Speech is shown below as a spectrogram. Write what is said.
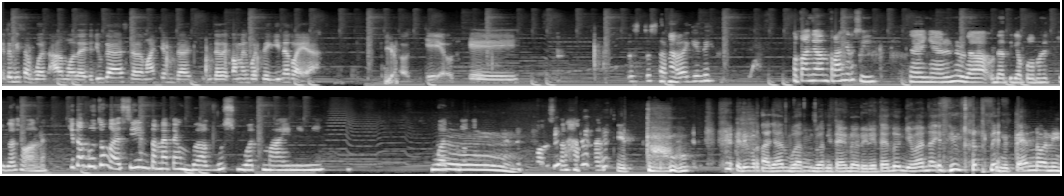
itu bisa buat almoda juga segala macam udah udah recommend buat beginner lah ya Iya. oke oke terus terus apa Nah. lagi nih pertanyaan terakhir sih. Kayaknya ini udah udah 30 menit juga soalnya. Kita butuh nggak sih internet yang bagus buat main ini? Buat Hmm, Monster Hunter. itu Ini pertanyaan buat buat Nintendo nih. Nintendo gimana ini internet? Nintendo nih.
